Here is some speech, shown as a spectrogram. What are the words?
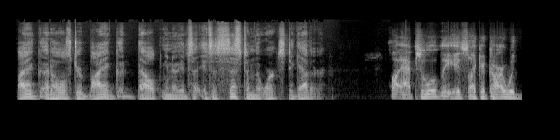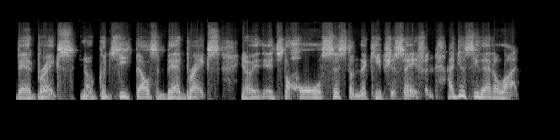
buy a good holster, buy a good belt. You know, it's a, it's a system that works together. Oh, absolutely. It's like a car with bad brakes, you know, good seat belts and bad brakes. You know, it, it's the whole system that keeps you safe. And I do see that a lot.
